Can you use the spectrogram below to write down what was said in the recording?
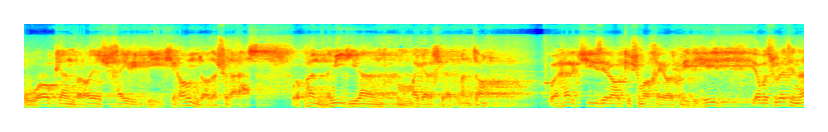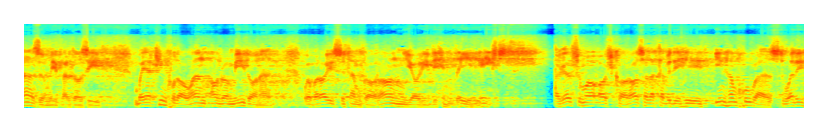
واقعا برایش خیر بیکران داده شده است و پن نمی گیرند مگر خیرتمندان و هر چیزی را که شما خیرات می دهید یا به صورت نظر می پردازید با یقین خداوند آن را می داند و برای ستمگاران یاری دهنده نیست. اگر شما آشکارا صدقه بدهید این هم خوب است. ولی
